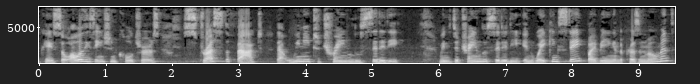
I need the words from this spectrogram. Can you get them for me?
Okay, so all of these ancient cultures stress the fact that we need to train lucidity. We need to train lucidity in waking state by being in the present moment,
